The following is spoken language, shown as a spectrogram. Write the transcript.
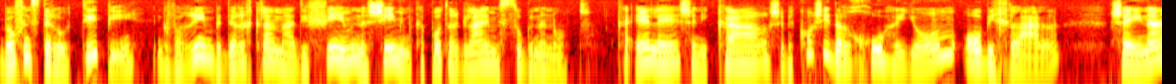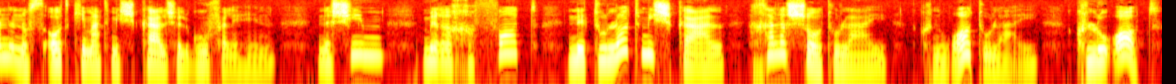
באופן סטריאוטיפי, גברים בדרך כלל מעדיפים נשים עם כפות רגליים מסוגננות. כאלה שניכר שבקושי דרכו היום או בכלל, שאינן נושאות כמעט משקל של גוף עליהן, נשים מרחפות נטולות משקל, חלשות אולי, כנועות אולי, כלואות.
